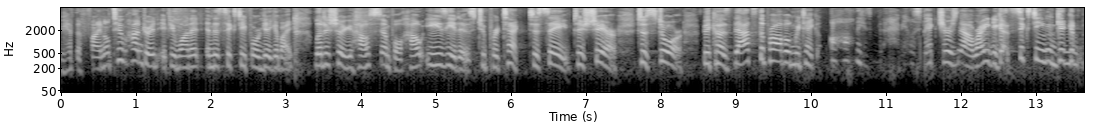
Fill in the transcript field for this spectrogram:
we have the final 200 if you want it in the 64 gigabyte. Let us show you how simple, how easy it is to protect, to save, to share, to store, because that's the problem. We take all these fabulous pictures now, right? You got 16 gig,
